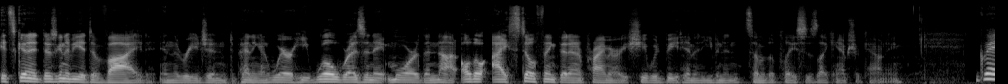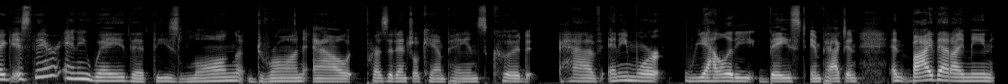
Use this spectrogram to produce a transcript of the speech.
it's gonna there's gonna be a divide in the region depending on where he will resonate more than not. Although I still think that in a primary she would beat him, and even in some of the places like Hampshire County. Greg, is there any way that these long, drawn out presidential campaigns could have any more reality based impact? And and by that I mean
